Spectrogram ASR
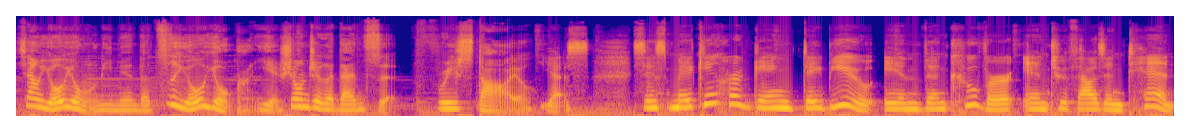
像游泳里面的自由泳啊，也是用这个单词。freestyle. Yes. Since making her game debut in Vancouver in 2010,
